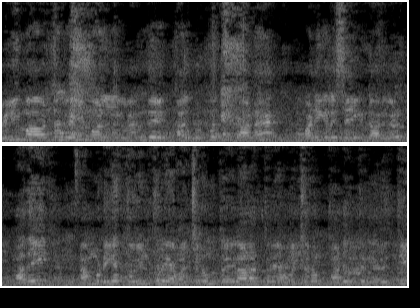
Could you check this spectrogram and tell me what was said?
வெளி மாவட்டம் வெளி மாநிலங்களிலிருந்து அது உற்பத்திக்கான பணிகளை செய்கின்றார்கள். அதை நம்முடைய தொழில்துறை அமைச்சரும் தொழிலாளர் துறை அமைச்சரும் தடுத்து நிறுத்தி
